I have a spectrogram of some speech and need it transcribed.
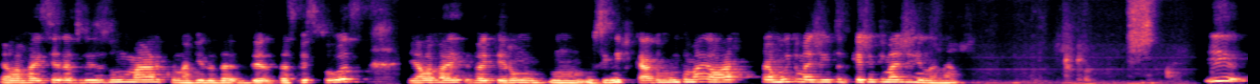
Ela vai ser às vezes um marco na vida da, de, das pessoas e ela vai vai ter um, um, um significado muito maior para muito mais gente do que a gente imagina, né? E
